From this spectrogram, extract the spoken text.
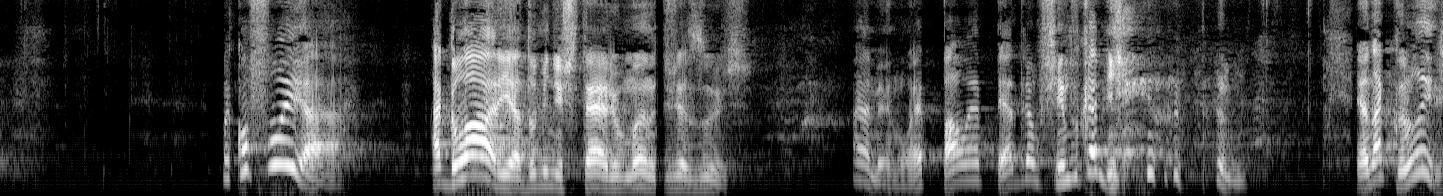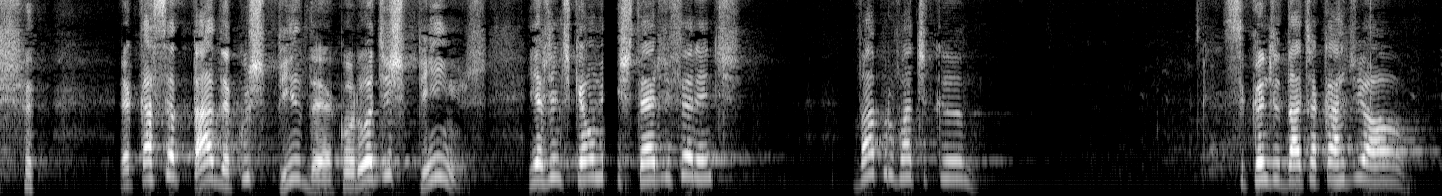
Mas qual foi a a glória do ministério humano de Jesus. Ah, meu irmão, é pau, é pedra, é o fim do caminho. É na cruz. É cacetada, é cuspida, é coroa de espinhos. E a gente quer um ministério diferente. Vá para o Vaticano. Se candidate a cardeal.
